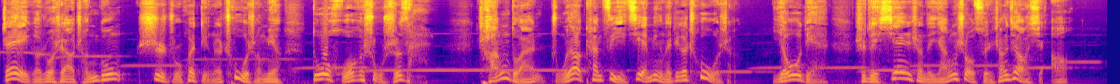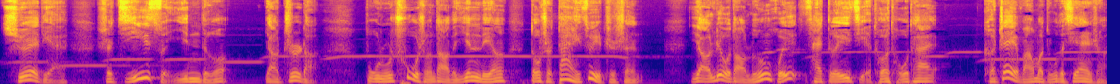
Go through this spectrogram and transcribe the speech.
这个若是要成功，事主会顶着畜生命多活个数十载，长短主要看自己借命的这个畜生。优点是对先生的阳寿损伤较小，缺点是极损阴德。要知道，步入畜生道的阴灵都是戴罪之身，要六道轮回才得以解脱投胎。可这王八犊子先生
